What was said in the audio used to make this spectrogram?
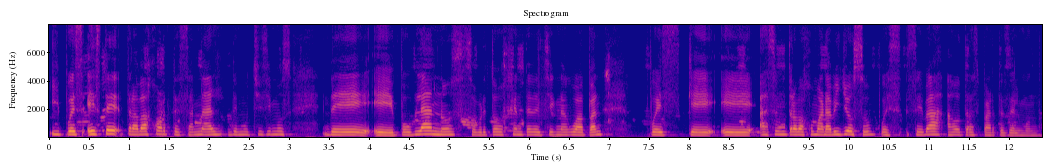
y pues este trabajo artesanal de muchísimos de eh, poblanos, sobre todo gente de Chignahuapan, pues que eh, hace un trabajo maravilloso, pues se va a otras partes del mundo.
